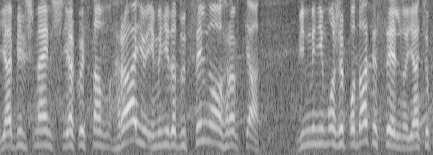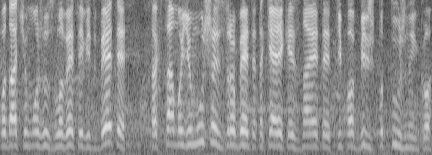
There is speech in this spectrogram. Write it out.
я більш-менш якось там граю і мені дадуть сильного гравця, він мені може подати сильно, я цю подачу можу зловити, відбити. Так само йому щось зробити, таке якесь, знаєте, типу більш потужненько.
